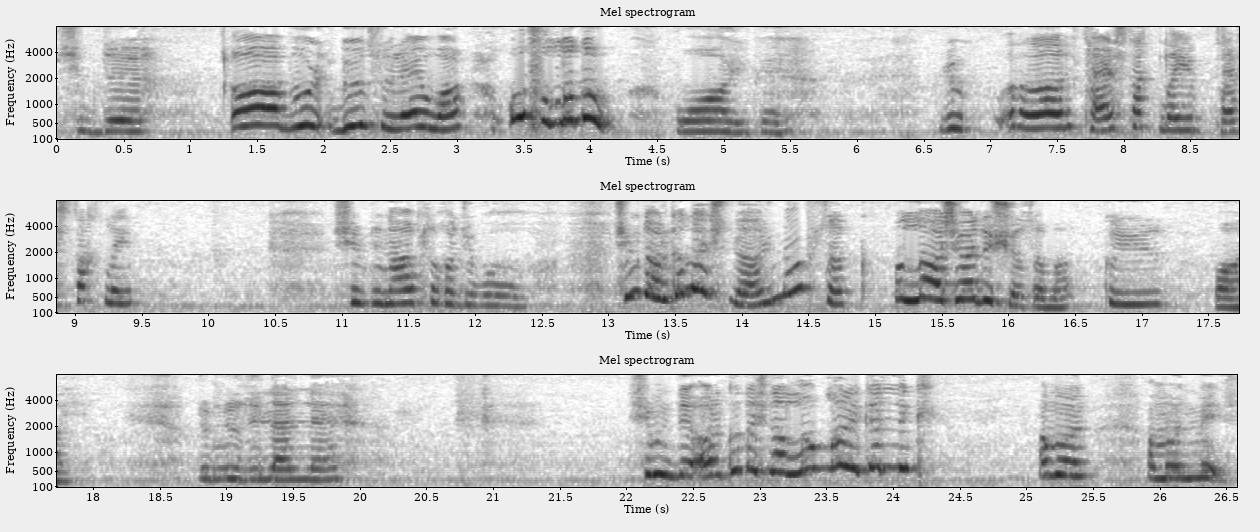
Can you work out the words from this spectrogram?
Şimdi aa bu bir sürü ev var. O fırladım. Vay be. Yuh, aa, ters taklayayım, ters taklayayım. Şimdi ne yapsak acaba? Şimdi arkadaşlar ne yapsak? Vallahi aşağı düşüyoruz ama. Kıyı. Vay. Dümdüz ilerle. Şimdi arkadaşlar lavlara geldik. Ama ama ölmeyiz.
